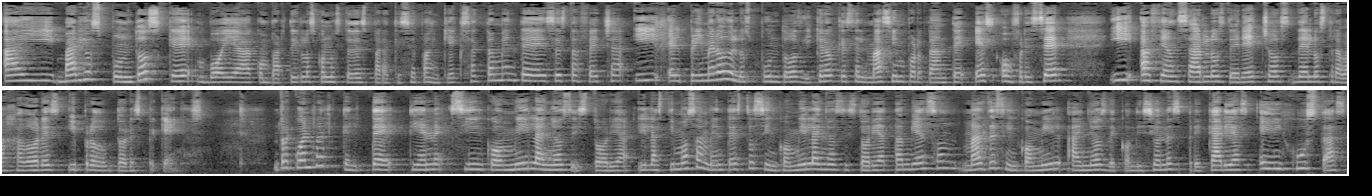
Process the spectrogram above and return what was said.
Hay varios puntos que voy a compartirlos con ustedes para que sepan qué exactamente es esta fecha y el primero de los puntos, y creo que es el más importante, es ofrecer y afianzar los derechos de los trabajadores y productores pequeños. Recuerden que el té tiene 5.000 años de historia y lastimosamente estos 5.000 años de historia también son más de 5.000 años de condiciones precarias e injustas,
